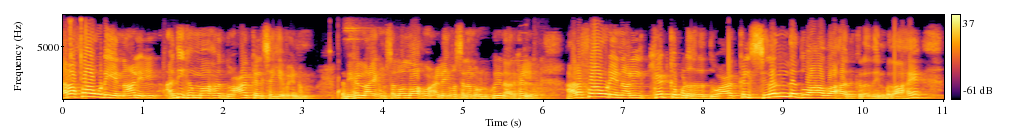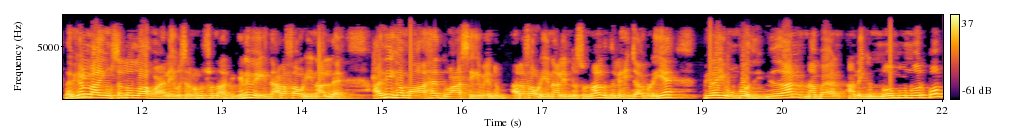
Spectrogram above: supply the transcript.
அரஃபாவுடைய நாளில் அதிகமாக துவாக்கள் செய்ய வேண்டும். நபிகள் நாயகம் சல்லாஹூ அலஹி வசலம் அவர்கள் கூறினார்கள் அரஃபாவுடைய நாளில் கேட்கப்படுகிற துவாக்கள் சிறந்த துவாவாக இருக்கிறது என்பதாக நபிகள் நாயகம் சல்லாஹூ அலஹி வசலம் அவர்கள் சொன்னார்கள். எனவே இந்த அரஃபாவுடைய நாளில் அதிகமாக துவா செய்ய வேண்டும். அரஃபாவுடைய நாள் என்று சொன்னால் துல்ஹிஜாவுடைய பிறை ஒன்பது இதுதான் நம்ம அன்னைக்கு நோம்பு நோற்போம்.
